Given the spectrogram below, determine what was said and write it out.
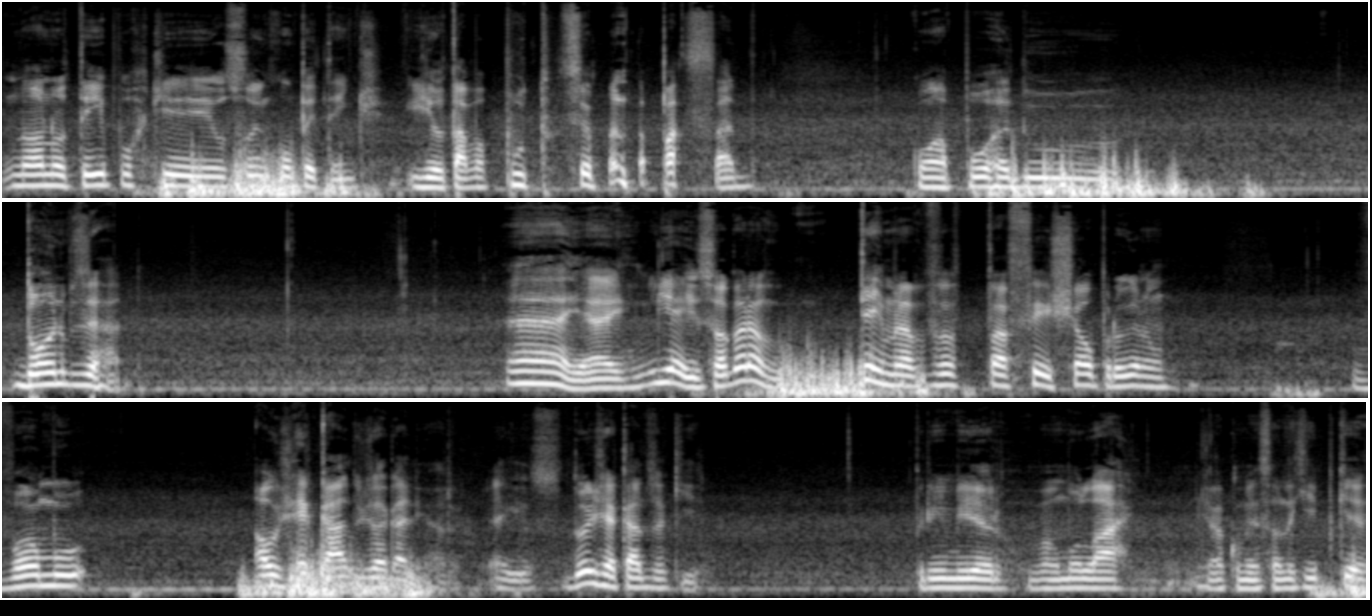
Não anotei porque eu sou incompetente. E eu tava puto semana passada com a porra do. do ônibus errado. Ai ai. E é isso. Agora terminar, para fechar o programa, vamos aos recados da galera. É isso. Dois recados aqui. Primeiro, vamos lá. Já começando aqui, porque.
